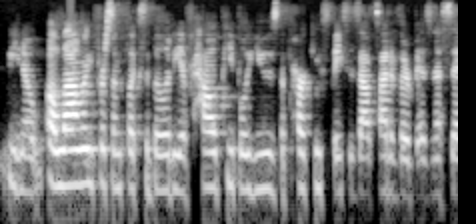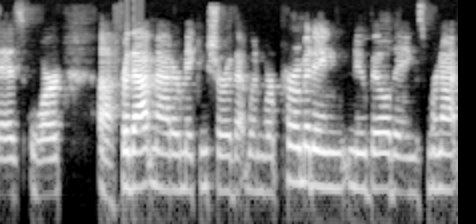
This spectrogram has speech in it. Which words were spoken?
you know allowing for some flexibility of how people use the parking spaces outside of their businesses, or uh, for that matter, making sure that when we're permitting new buildings, we're not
